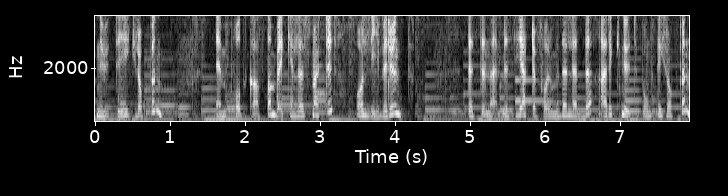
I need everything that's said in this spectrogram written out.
Knute i kroppen. En podkast om bekkenløssmerter og livet rundt. Dette nærmest hjerteformede leddet er et knutepunkt i kroppen.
